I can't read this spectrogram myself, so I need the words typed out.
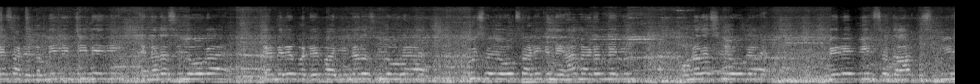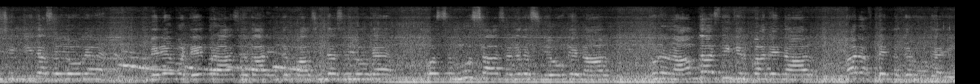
ਇਹ ਸਾਡੇ ਲੰਮੀ ਵੀਰ ਜੀ ਨੇ ਜੀ। ਇਹਨਾਂ ਦਾ ਸਹਿਯੋਗ ਹੈ। ਇਹ ਮੇਰੇ ਵੱਡੇ ਭਾਜੀ ਇਹਨਾਂ ਦਾ ਸਹਿਯੋਗ ਹੈ। ਕੋਈ ਸਹਿਯੋਗ ਸਾਡੀ ਕਨੇਹਾ ਮੈਡਮ ਨੇ ਜੀ। ਉਹਨਾਂ ਦਾ ਸਹਿਯੋਗ ਹੈ। ਮੇਰੇ ਵੀਰ ਸਰਦਾਰ ਜਸਵੀਰ ਸਿੰਘ ਜੀ ਦਾ ਸਹਿਯੋਗ ਹੈ ਮੇਰੇ ਵੱਡੇ ਭਰਾ ਸਰਦਾਰ ਇੰਦਰਪਾਲ ਸਿੰਘ ਦਾ ਸਹਿਯੋਗ ਹੈ ਔਰ ਸਮੂਹ ਸਾਧ ਸੰਗਤ ਦੇ ਸਹਿਯੋਗ ਦੇ ਨਾਲ ਗੁਰੂ ਰਾਮਦਾਸ ਦੀ ਕਿਰਪਾ ਦੇ ਨਾਲ ਹਰ ਹਫ਼ਤੇ ਲੰਗਰ ਹੁੰਦਾ ਜੀ।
